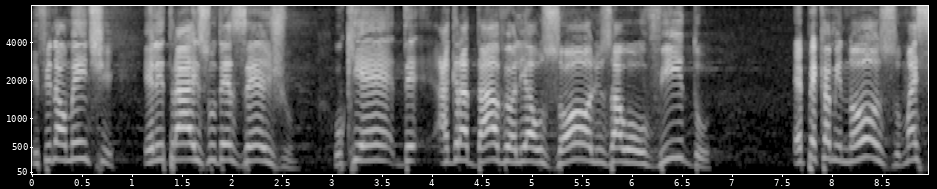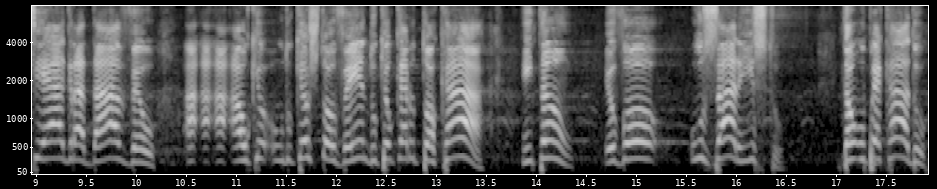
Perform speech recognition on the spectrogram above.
E finalmente, ele traz o desejo, o que é agradável ali aos olhos, ao ouvido, é pecaminoso, mas se é agradável ao que, do que eu estou vendo, do que eu quero tocar, então eu vou usar isto. Então o pecado,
